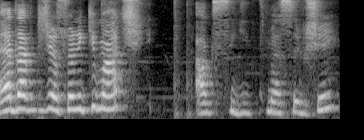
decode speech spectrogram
Evet arkadaşlar son iki maç. Aksi gitmezse bir şey.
